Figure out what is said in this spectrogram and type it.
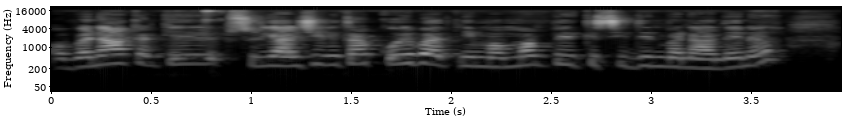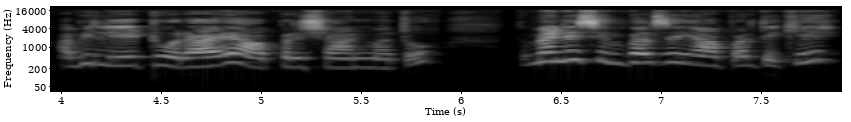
और बना करके सूर्यांशी ने कहा, कोई बात नहीं, मम्मा, फिर किसी दिन बना देना। अभी लेट हो रहा है, आप परेशान मत हो। तो मैंने सिंपल से यहाँ पर देखिए,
